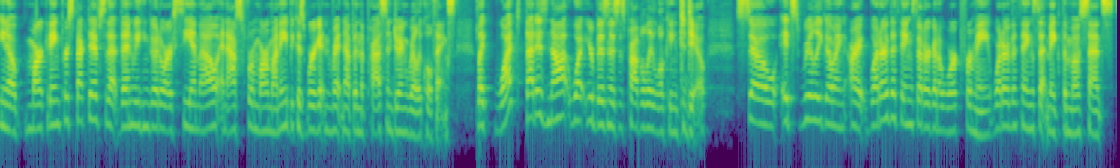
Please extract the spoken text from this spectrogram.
you know, marketing perspective so that then we can go to our CMO and ask for more money because we're getting written up in the press and doing really cool things. Like what? That is not what your business is probably looking to do. So it's really going, all right, what are the things that are going to work for me? What are the things that make the most sense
